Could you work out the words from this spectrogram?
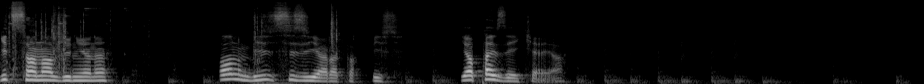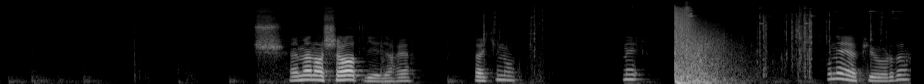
Git sanal dünyana. Oğlum biz sizi yarattık biz. Yapay zeka ya. Şş, hemen aşağı atlayacak ya. Sakin ol. Ne? Bu ne yapıyor orada?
